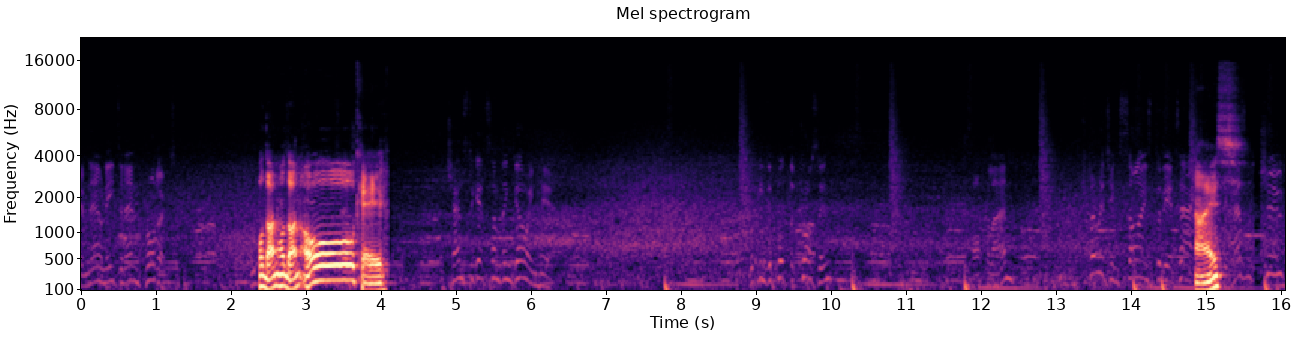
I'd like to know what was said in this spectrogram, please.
and now needs an end product. Hold on, hold on. Okay. Chance to get something going here. Looking to put the cross in. Encouraging signs to the attack. Nice. Doesn't shoot.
